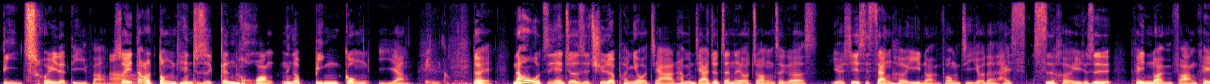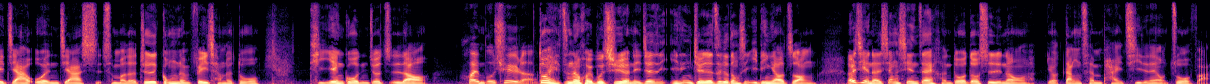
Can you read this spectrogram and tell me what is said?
必吹的地方，嗯所以到了冬天就是跟黄那个冰宫一样。冰宫对，然后我之前就是去了朋友家，他们家就真的有装这个，有些是三合一暖风机，有的还四四合一，就是可以暖房、可以加温、加湿什么的，就是功能非常的多。体验过你就知道，回不去了。对，真的回不去了。你就是一定觉得这个东西一定要装，而且呢，像现在很多都是那种有当成排气的那种做法，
